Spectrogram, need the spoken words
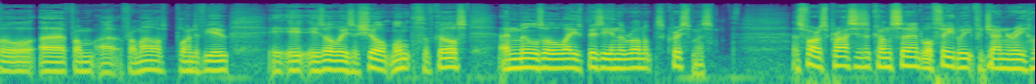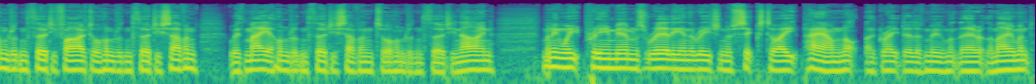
for uh, from uh, from our point of view it is always a short month, of course, and mills always busy in the run up to Christmas. As far as prices are concerned, well, feed wheat for January 135 to 137, with May 137 to 139. Milling wheat premiums really in the region of six to eight pound. Not a great deal of movement there at the moment.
